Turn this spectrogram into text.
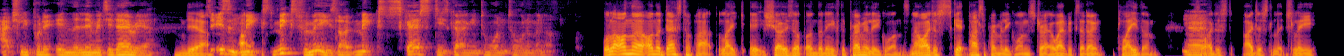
actually put it in the limited area. Yeah, it isn't uh, mixed. Mixed for me is like mixed scarcities going into one tournament. Well, on the on the desktop app, like it shows up underneath the Premier League ones. Now I just skip past the Premier League ones straight away because I don't play them. Yeah. So I just I just literally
